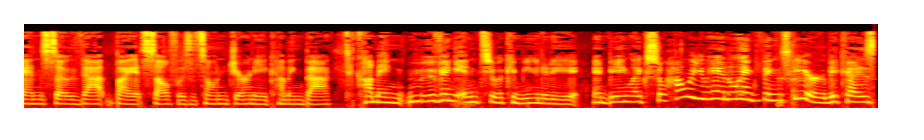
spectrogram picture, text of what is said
And so that by itself was its own journey coming back to coming moving into a community and being like, so how are you handling things here? Because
